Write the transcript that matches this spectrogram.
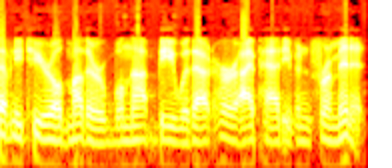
72 year old mother will not be without her iPad even for a minute.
